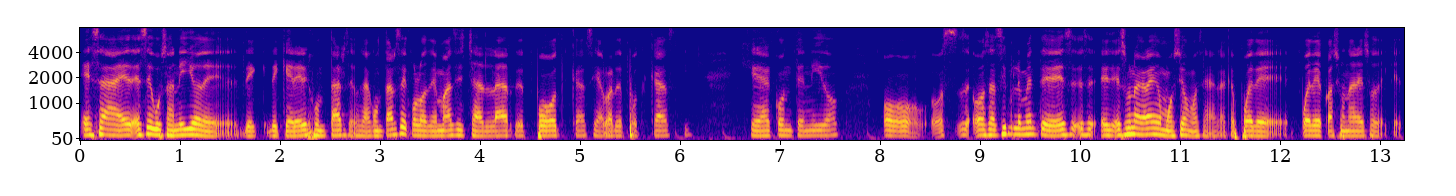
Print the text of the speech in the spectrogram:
esa, ese gusanillo de, de, querer juntarse, o sea, juntarse con los demás y charlar de podcast y hablar de podcast y crear contenido, o, o, sea, simplemente es, es, una gran emoción, o sea, la que puede, puede ocasionar eso de que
